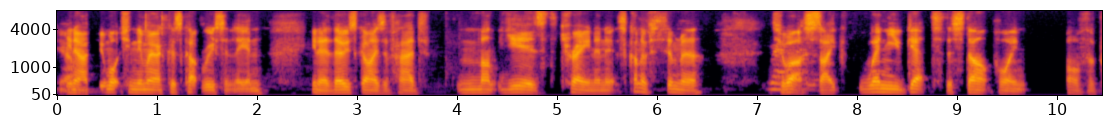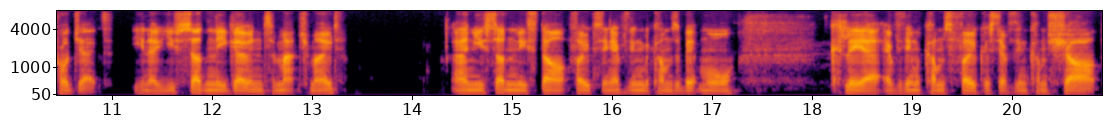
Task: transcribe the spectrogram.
yeah. You know, I've been watching the America's Cup recently, and you know those guys have had month years to train, and it's kind of similar right. to us. Like when you get to the start point of the project, you know, you suddenly go into match mode, and you suddenly start focusing. Everything becomes a bit more clear, everything becomes focused, everything becomes sharp.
